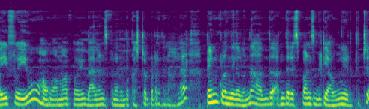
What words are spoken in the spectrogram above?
ஒய்ஃபையும் அவங்க அம்மா அப்பாவையும் பேலன்ஸ் பண்ண ரொம்ப கஷ்டப்படுறதுனால பெண் குழந்தைகள் வந்து அந்த அந்த ரெஸ்பான்சிபிலிட்டி அவங்க எடுத்துட்டு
